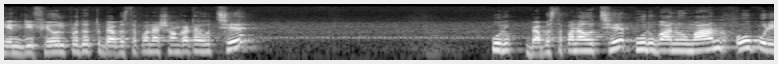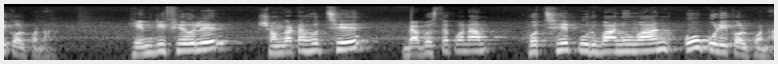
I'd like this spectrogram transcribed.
হেনরি ফেউল প্রদত্ত ব্যবস্থাপনার সংজ্ঞাটা হচ্ছে ব্যবস্থাপনা হচ্ছে পূর্বানুমান ও পরিকল্পনা। হেনরি ফেউলের সংজ্ঞাটা হচ্ছে ব্যবস্থাপনা হচ্ছে পূর্বানুমান ও পরিকল্পনা।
